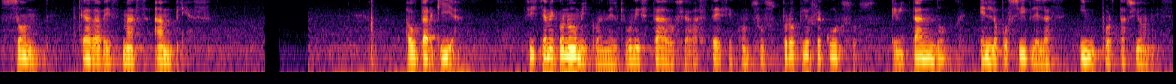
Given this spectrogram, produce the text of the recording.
son cada vez más amplias. Autarquía. Sistema económico en el que un Estado se abastece con sus propios recursos, evitando en lo posible las importaciones.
